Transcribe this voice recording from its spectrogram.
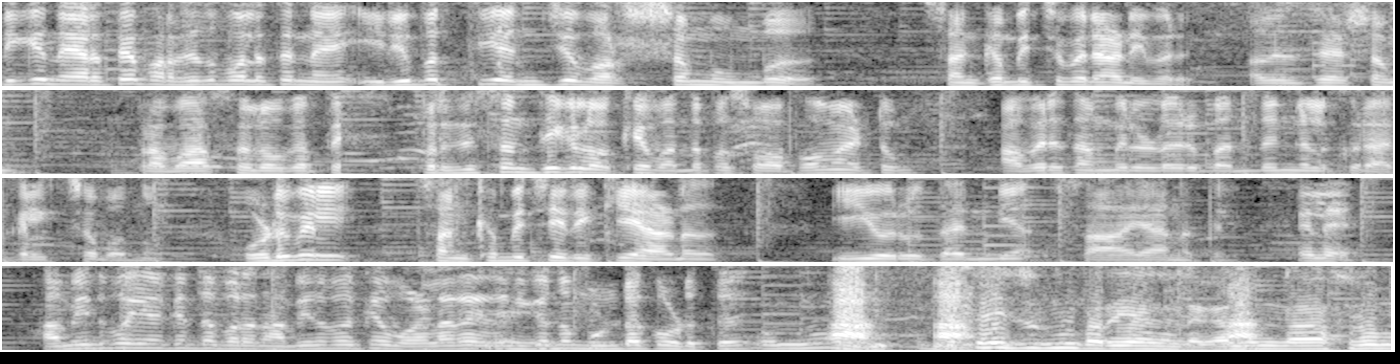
എനിക്ക് നേരത്തെ പറഞ്ഞതുപോലെ തന്നെ ഇരുപത്തിയഞ്ച് വർഷം മുമ്പ് സംഗമിച്ചവരാണ് ഇവർ അതിനുശേഷം പ്രവാസ ലോകത്തെ പ്രതിസന്ധികളൊക്കെ വന്നപ്പോൾ സ്വാഭാവികമായിട്ടും അവർ തമ്മിലുള്ള ഒരു ബന്ധങ്ങൾക്കൊരു അകൽച്ച വന്നു. ഒടുവിൽ സംഗമിച്ചിരിക്കുകയാണ് ഈ ഒരു ധന്യ സായാഹ്നത്തിൽ. അല്ലേ? അമിത് ഭായി ഒക്കെ എന്താ പറയുന്നത്? ഹമീദ് ഭായിക്ക് വളരെ എനിക്കൊന്ന് മുണ്ടൊക്കെ കൊടുത്ത്. പറയാനില്ല. കാരണം നാസറും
